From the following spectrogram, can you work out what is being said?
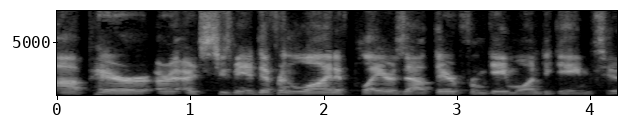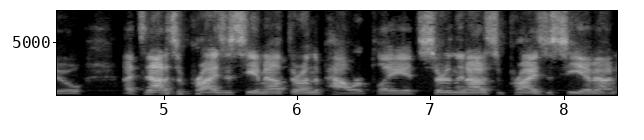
uh, pair, or excuse me, a different line of players out there from game one to game two. It's not a surprise to see him out there on the power play. It's certainly not a surprise to see him on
